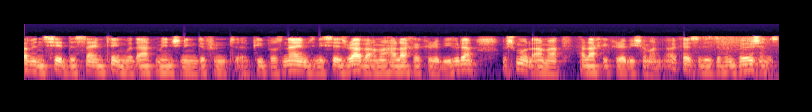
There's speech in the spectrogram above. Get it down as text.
Avin said the same thing without mentioning different uh, people's names, and he says Rava Ama Halacha Karebi Huda, Shmuel Ama Halacha Karebi Shimon. Okay, so there's different versions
